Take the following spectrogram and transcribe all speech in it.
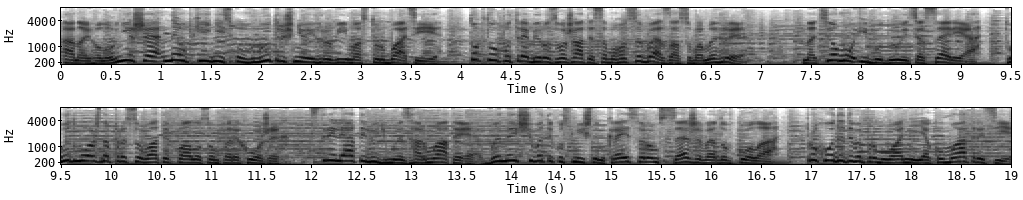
А найголовніше необхідність у внутрішньоігровій мастурбації, тобто у потребі розважати самого себе засобами гри. На цьому і будується серія. Тут можна пресувати фалосом перехожих, стріляти людьми з гармати, винищувати космічним крейсером все живе довкола, проходити випробування як у матриці,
